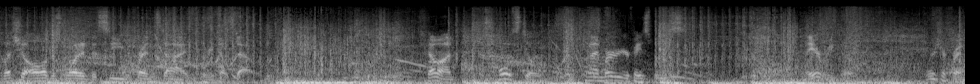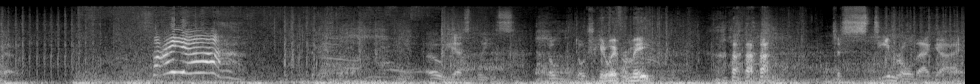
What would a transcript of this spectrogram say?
Unless you all just wanted to see friends die before you helped out. Come on, just hold still. Can I murder your face, please? There we go. Where's your friend at? Fire! Oh, yes, please. Don't, don't you get away from me! just steamroll that guy.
